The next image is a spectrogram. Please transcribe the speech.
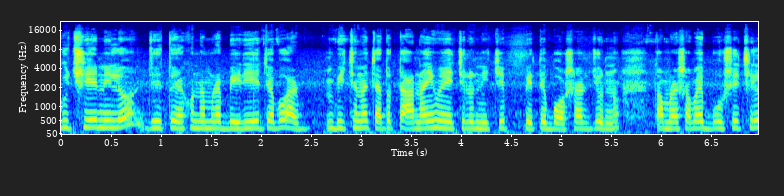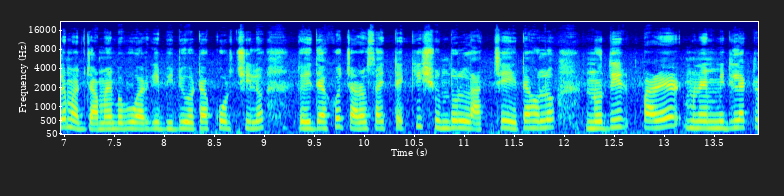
গুছিয়ে নিল। যেহেতু এখন আমরা বেরিয়ে যাব আর বিছানার চাদরটা আনাই হয়েছিল নিচে পেতে বসার জন্য। তো আমরা সবাই বসেছিলাম আর জামাইবাবু আর কি ভিডিওটা করছিল। তো এই দেখো, চারো সাইডটা কি সুন্দর লাগছে। এটা হলো নদীর পাড়ের মানে মিডিল একটা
